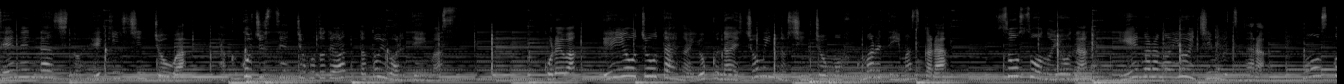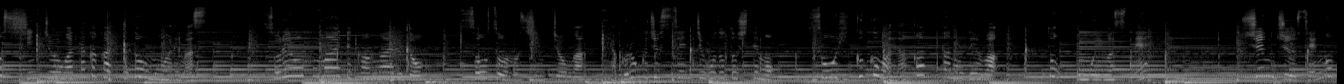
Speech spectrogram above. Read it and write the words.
青年男子の平均身長は150センチほどであったと言われています。これは栄養状態が良くない庶民の身長も含まれていますから曹操のような家柄が良い人物なら少し身長が高かったと思われます。それを踏まえて考えると曹操の身長が160センチほどとしてもそう低くはなかったのではと思いますね。春秋戦国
